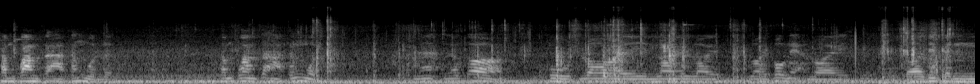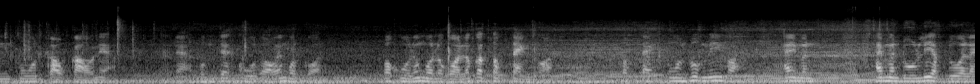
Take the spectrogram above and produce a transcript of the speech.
ทำความสะอาดทั้งหมดเลยทำความสะอาดทั้งหมด นะแล้วก็ขูดรอยรอยรอยรอยพวกเนี้ยรอยรอยที่เป็นปูนเก่าๆเนี่ยนะผมจะขูดออกให้หมดก่อน พอขูดทั้งหมดออกก่อนแล้วก็ตกแต่งก่อน ตกแต่งปูนพวกนี้ก่อน ให้มันให้มันดูเรียบดูอะไร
